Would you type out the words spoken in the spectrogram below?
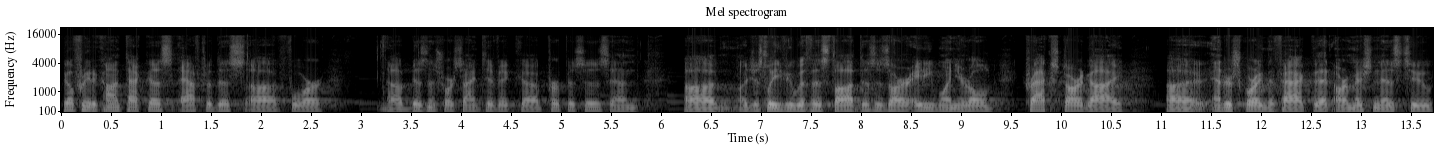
feel free to contact us after this uh, for uh, Uh, business or scientific uh, purposes. And uh, I'll just leave you with this thought. This is our 81 year old track star guy, uh, underscoring the fact that our mission is to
